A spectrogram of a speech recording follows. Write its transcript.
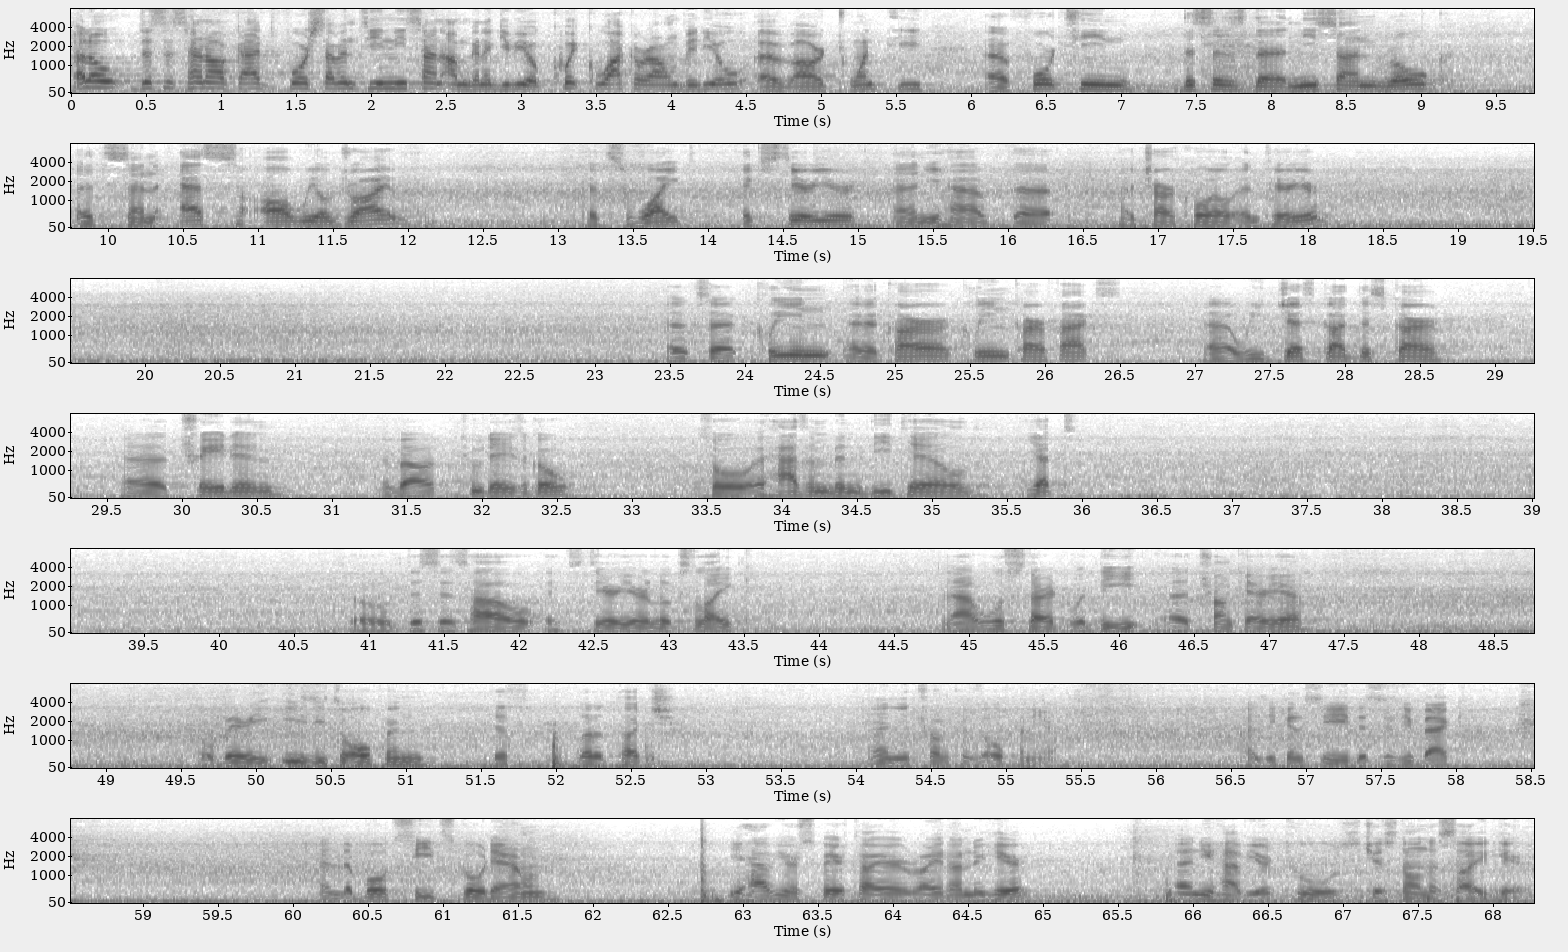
Hello, this is Henok at 417 Nissan. I'm gonna give you a quick walk around video of our 2014. This is the Nissan Rogue. It's an S all-wheel drive. It's white exterior and you have the uh, charcoal interior. It's a clean uh, car, clean Carfax. Uh, we just got this car uh, trade-in about two days ago. So it hasn't been detailed yet. So this is how exterior looks like. Now we'll start with the uh, trunk area. So very easy to open. Just little touch. And your trunk is open here. As you can see this is your back and the both seats go down. You have your spare tire right under here and you have your tools just on the side here.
